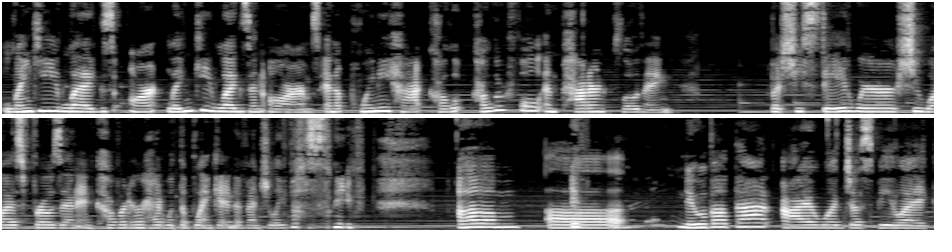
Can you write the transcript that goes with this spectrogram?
lanky legs, ar- lanky legs and arms, and a pointy hat, col- colorful and patterned clothing. But she stayed where she was, frozen, and covered her head with the blanket, and eventually fell asleep. Um, Uh, I knew about that, I would just be like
